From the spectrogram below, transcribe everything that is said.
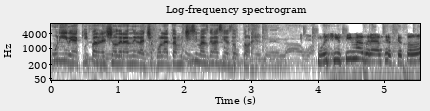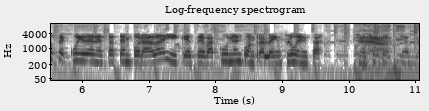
Uribe aquí para el show de Grande y la Chocolata. Muchísimas gracias, doctora. Muchísimas gracias. Que todos se cuiden esta temporada y que se vacunen contra la influenza. Muchas gracias.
